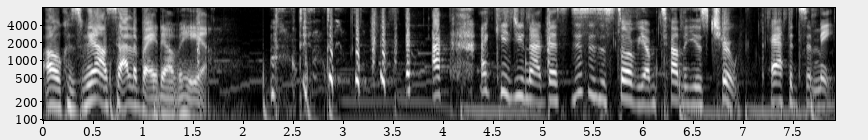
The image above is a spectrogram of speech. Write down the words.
oh, because we don't celebrate over here. I, I, kid you not. That's this is a story I'm telling you is true. Happened to me.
